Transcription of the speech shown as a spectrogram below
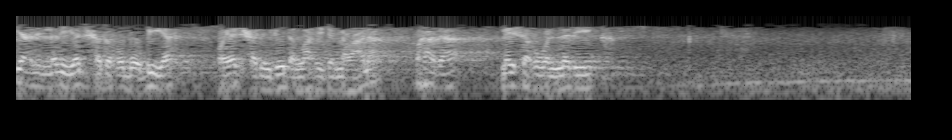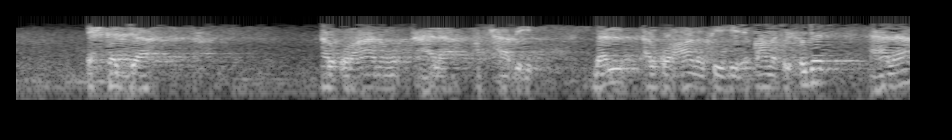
يعني الذي يجحد الربوبية ويجحد وجود الله جل وعلا وهذا ليس هو الذي احتج القرآن على أصحابه بل القرآن فيه إقامة الحجج على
